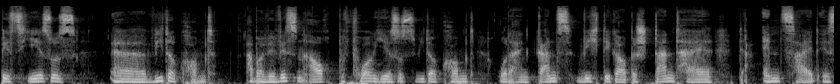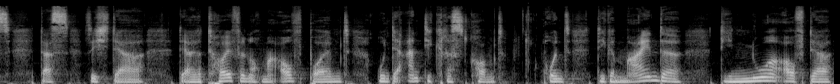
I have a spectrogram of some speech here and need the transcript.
bis Jesus äh, wiederkommt. Aber wir wissen auch, bevor Jesus wiederkommt oder ein ganz wichtiger Bestandteil der Endzeit ist, dass sich der, der Teufel nochmal aufbäumt und der Antichrist kommt. Und die Gemeinde, die nur auf der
